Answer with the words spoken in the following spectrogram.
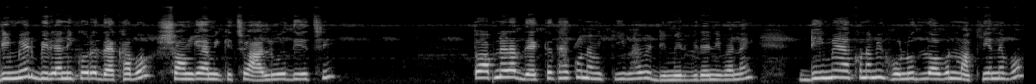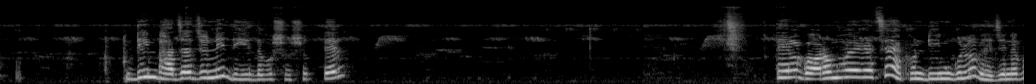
ডিমের বিরিয়ানি করে দেখাবো, সঙ্গে আমি কিছু আলুও দিয়েছি। তো আপনারা দেখতে থাকুন আমি কীভাবে ডিমের বিরিয়ানি বানাই। ডিমে এখন আমি হলুদ লবণ মাখিয়ে নেব। ডিম ভাজার জন্য দিয়ে দেবো সরষের তেল। তেল গরম হয়ে গেছে, এখন ডিমগুলো ভেজে নেব।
